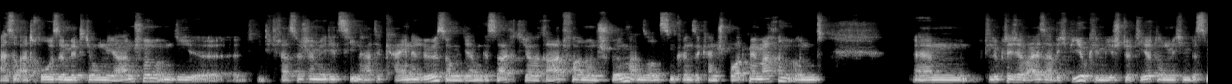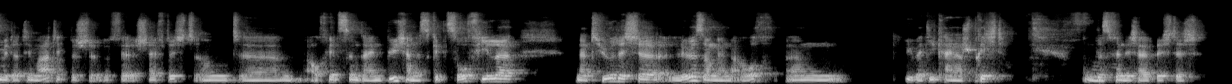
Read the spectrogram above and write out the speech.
Also Arthrose mit jungen Jahren schon. Und die, äh, die, die klassische Medizin hatte keine Lösung. Die haben gesagt, ja, Radfahren und Schwimmen, ansonsten können sie keinen Sport mehr machen. Und ähm, glücklicherweise habe ich Biochemie studiert und mich ein bisschen mit der Thematik besch beschäftigt und äh, auch jetzt in deinen Büchern. Es gibt so viele natürliche Lösungen auch, ähm, über die keiner spricht. Und das finde ich halt wichtig,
